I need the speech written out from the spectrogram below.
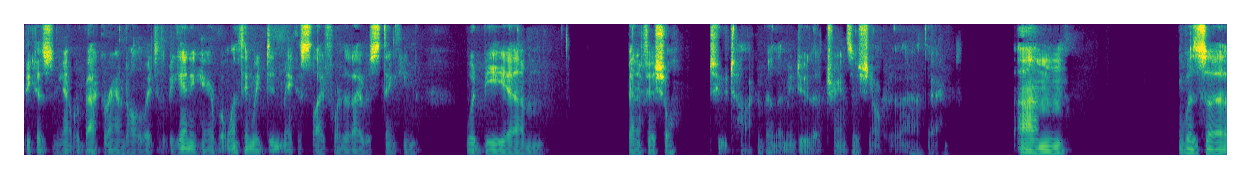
because yeah we're back around all the way to the beginning here but one thing we didn't make a slide for that i was thinking would be um, beneficial to talk about let me do the transition over to that there um was uh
